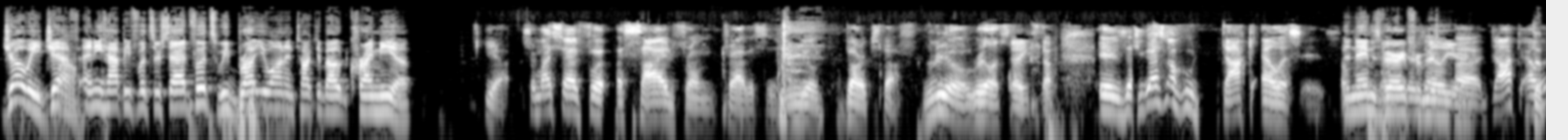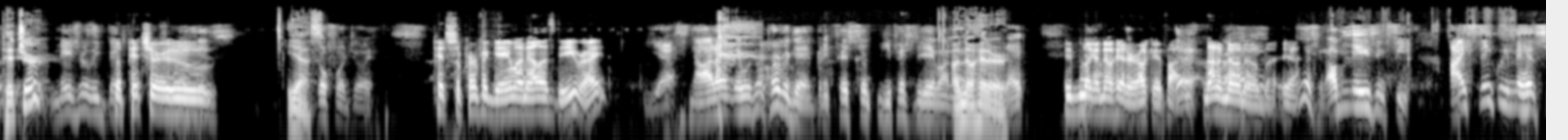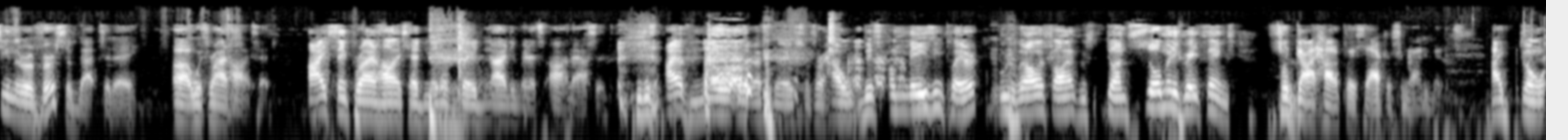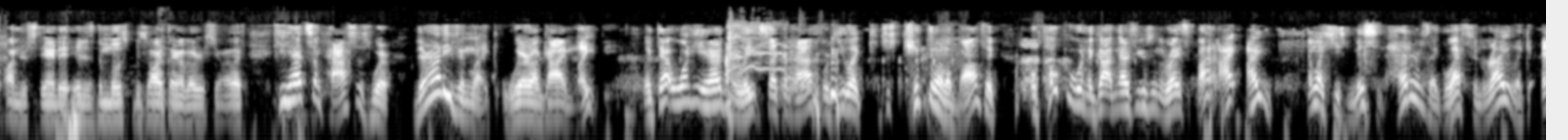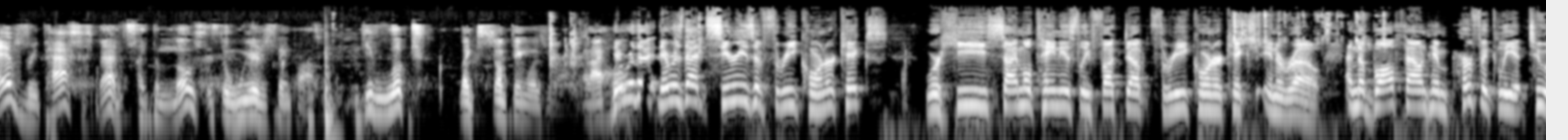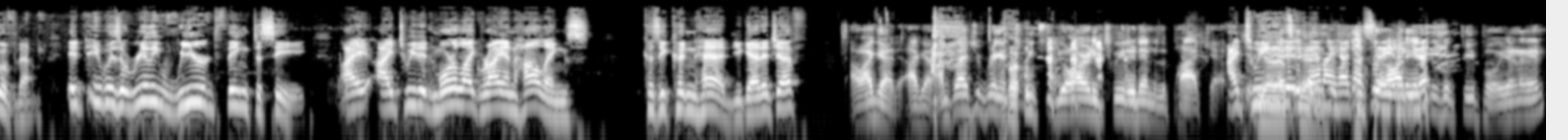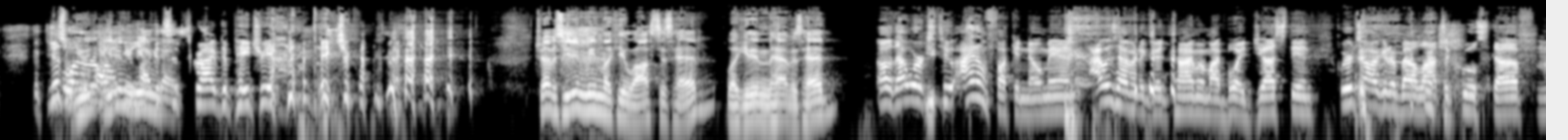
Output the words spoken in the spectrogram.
Joey, Jeff, Wow. any happy foots or sad foots? We brought you on and talked about Crimea. Yeah. So my sad foot, aside from Travis's real dark stuff, real, real upsetting stuff, is uh, do you guys know who Doc Ellis is? The name's very there's a, familiar. uh, Doc Ellis, the pitcher? Major League The pitcher who Is- Yes. Go for it, Joey. pitched a perfect game on LSD, right? Yes. No, I don't. It wasn't a perfect game, but he pitched. A, he pitched the game on A no-hitter. right? Even like a no hitter. Okay, fine. Yeah, Not a no no, but yeah. Listen, amazing feat. I think we may have seen the reverse of that today uh, with Ryan Hollingshead. I think Ryan Hollingshead may have played 90 minutes on acid because I have no other explanation for how this amazing player who we've all been following, who's done so many great things, forgot how to play soccer for 90 minutes. I don't understand it. It is the most bizarre thing I've ever seen in my life. He had some passes where they're not even like where a guy might be. Like that one he had in the late second half where he like just kicked it out of bounds. Like Opoku wouldn't have gotten that if he was in the right spot. I, I, I'm like he's missing headers like left and right. Like every pass is bad. It's like the most. It's the weirdest thing possible. He looked like something was wrong, and I hope There were the, there was that series of three corner kicks where he simultaneously fucked up three corner kicks in a row, and the ball found him perfectly at two of them. It, it was a really weird thing to see. I, I tweeted more like Ryan Hollings because he couldn't head. You get it, Jeff? Oh, I got it. I got it. I'm glad you're bringing tweets that you already tweeted into the podcast. I tweeted that's it good. and I had to Separate say it again. audiences of people. You know what I mean? The Just people want to who You- remind you you, didn't you can subscribe to Patreon at Patreon. Travis, you didn't mean like he lost his head? Like he didn't have his head? Oh, that works too. I don't fucking know, man. I was having a good time with my boy Justin. We were talking about lots of cool stuff.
